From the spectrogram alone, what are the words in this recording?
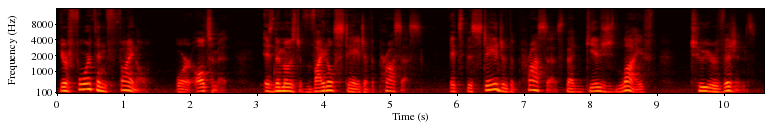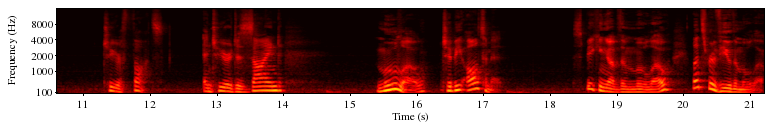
your fourth and final, or ultimate, is the most vital stage of the process. It's the stage of the process that gives life to your visions, to your thoughts, and to your designed MULO to be ultimate. Speaking of the MULO, let's review the MULO.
